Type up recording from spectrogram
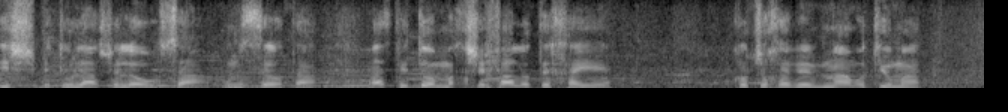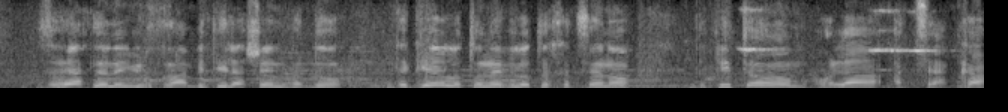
איש בתולה שלא הורסה, הוא נושא אותה, ואז פתאום מכשפה לא תחיה, כל שוכב בממות יומת, זרח לאלוהים יוכרם בלתי לעשן לבדו, וגר לא תונה ולא תרחצנו, ופתאום עולה הצעקה,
